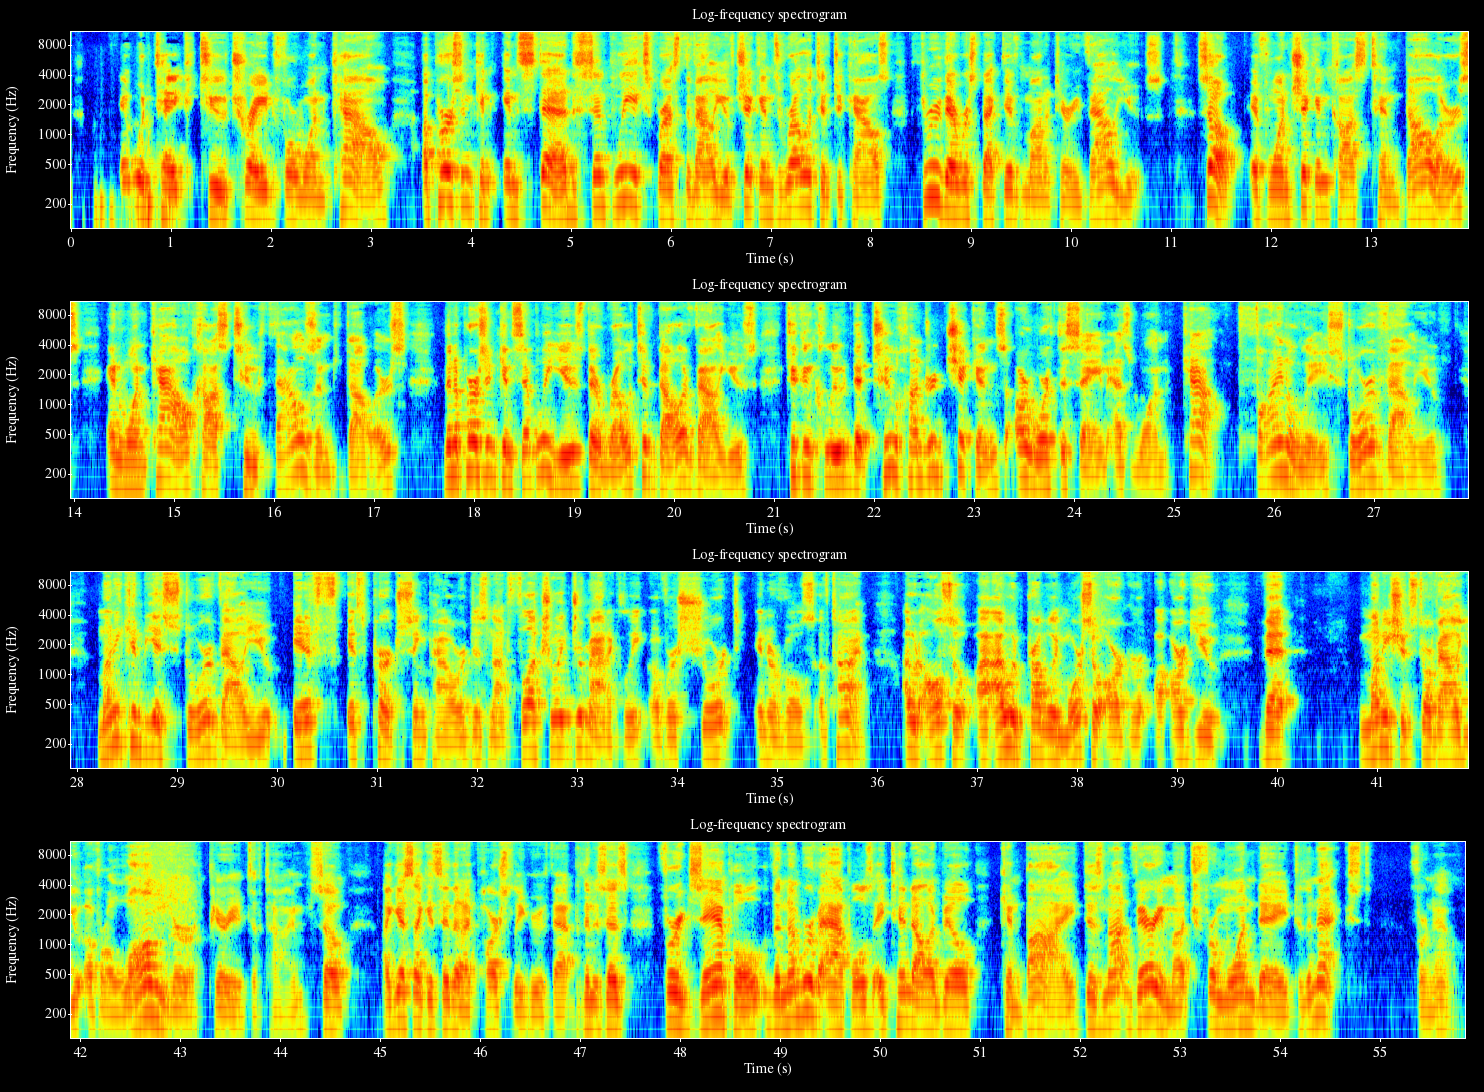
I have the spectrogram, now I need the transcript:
it would take to trade for one cow, a person can instead simply express the value of chickens relative to cows through their respective monetary values. So if one chicken costs $10 and one cow costs $2,000, then a person can simply use their relative dollar values to conclude that 200 chickens are worth the same as one cow. Finally, store of value. Money can be a store of value if its purchasing power does not fluctuate dramatically over short intervals of time. I would also, I would probably more so argue, argue that money should store value over longer periods of time. So I guess I could say that I partially agree with that. But then it says, for example, the number of apples a $10 bill can buy does not vary much from one day to the next for now.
